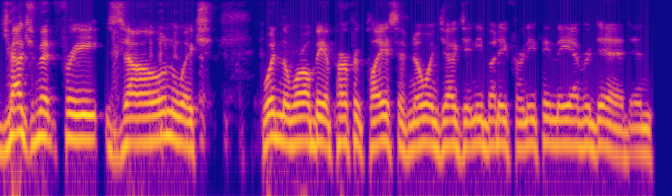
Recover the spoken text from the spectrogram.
judgment free zone, which wouldn't the world be a perfect place if no one judged anybody for anything they ever did? And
